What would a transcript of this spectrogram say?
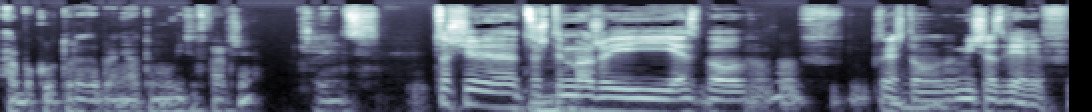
albo kultura zabrania o tym mówić otwarcie, więc... Coś, coś tym może i jest, bo zresztą Misza Zwieriew,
